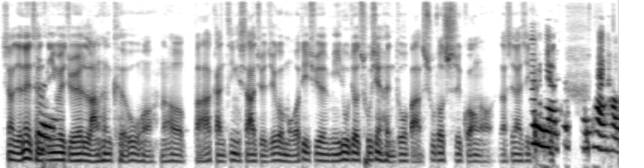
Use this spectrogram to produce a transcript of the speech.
像人类曾经因为觉得狼很可恶哈，然后把它赶尽杀绝，结果某个地区的麋鹿就出现很多，把树都吃光了，那生态系改变。对呀、啊，这太好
